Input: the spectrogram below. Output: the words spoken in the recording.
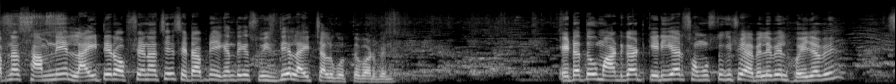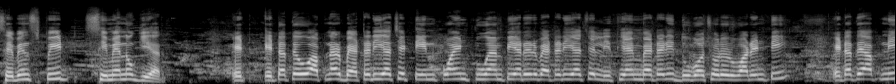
আপনার সামনে লাইটের অপশান আছে, সেটা আপনি এখান থেকে সুইচ দিয়ে লাইট চালু করতে পারবেন। এটাতেও মাঠগার্ড কেরিয়ার সমস্ত কিছু অ্যাভেলেবেল হয়ে যাবে। সেভেন স্পিড সিমেনো গিয়ার এটাতেও আপনার ব্যাটারি আছে টেন পয়েন্ট টু অ্যাম্পিয়ারের ব্যাটারি আছে লিথিয়াম ব্যাটারি দু বছরের ওয়ারেন্টি এটাতে আপনি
